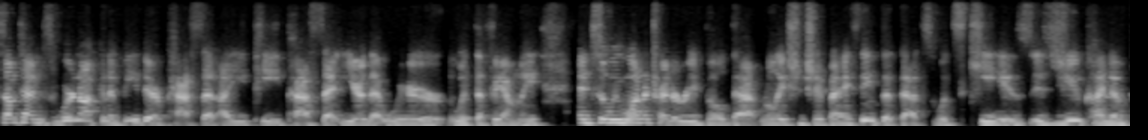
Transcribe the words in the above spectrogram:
sometimes we're not going to be there past that IEP, past that year that we're with the family. And so we want to try to rebuild that relationship. And I think that that's what's key is, is you kind of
